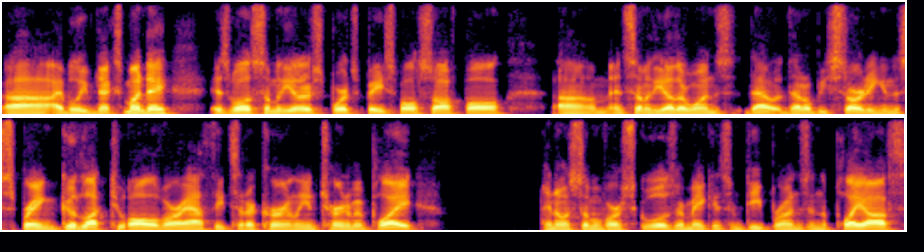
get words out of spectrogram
uh, I believe, next Monday, as well as some of the other sports, baseball, softball, um, and some of the other ones that that'll be starting in the spring. Good luck to all of our athletes that are currently in tournament play. I know some of our schools are making some deep runs in the playoffs,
